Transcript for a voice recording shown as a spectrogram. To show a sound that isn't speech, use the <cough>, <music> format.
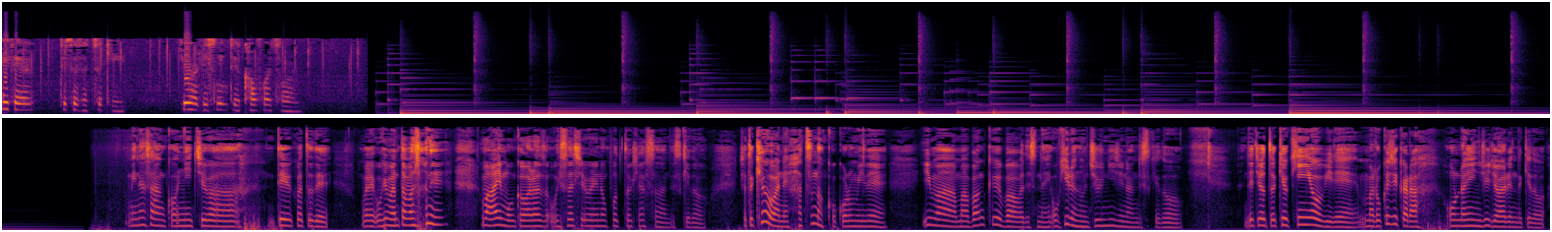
Hi there, this is Atsuki. You are listening to Comfort Zone. 皆さん、こんにちは。ということで、まあ、お暇たまだね。<laughs> まあ、愛も変わらずお久しぶりのポッドキャストなんですけど、ちょっと今日はね、初の試みで、今、まあ、バンクーバーはですね、お昼の12時なんですけど、で、ちょっと今日金曜日で、まあ、6時からオンライン授業あるんだけど、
